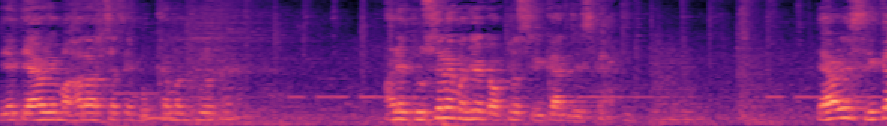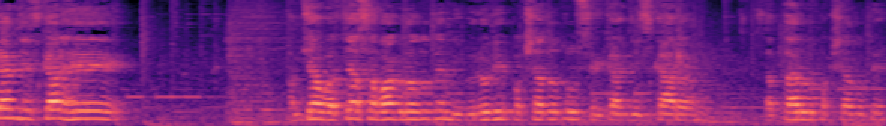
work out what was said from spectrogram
जे त्यावेळी महाराष्ट्राचे मुख्यमंत्री होते. आणि दुसरे म्हणजे डॉक्टर श्रीकांत जिचकार. त्यावेळी श्रीकांत जिचकार हे आमच्या वरच्या सभागृहात होते मी विरोधी पक्षात होतो श्रीकांत जिचकार सत्तारूढ पक्षात होते.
